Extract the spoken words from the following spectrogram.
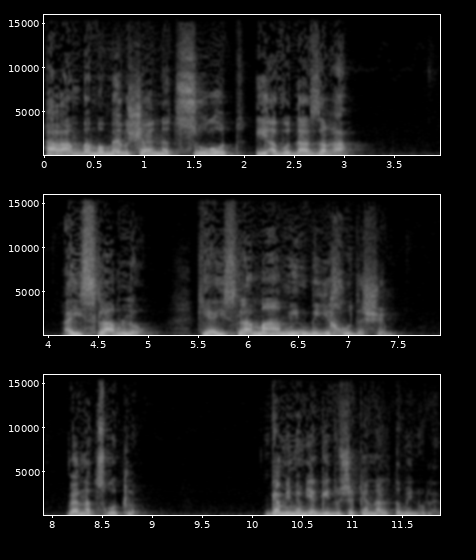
הרמב"ם אומר שהנצרות היא עבודה זרה. האסלאם לא. כי האסלאם מאמין בייחוד השם, והנצרות לא. גם אם הם יגידו שכן, אל תאמינו להם.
